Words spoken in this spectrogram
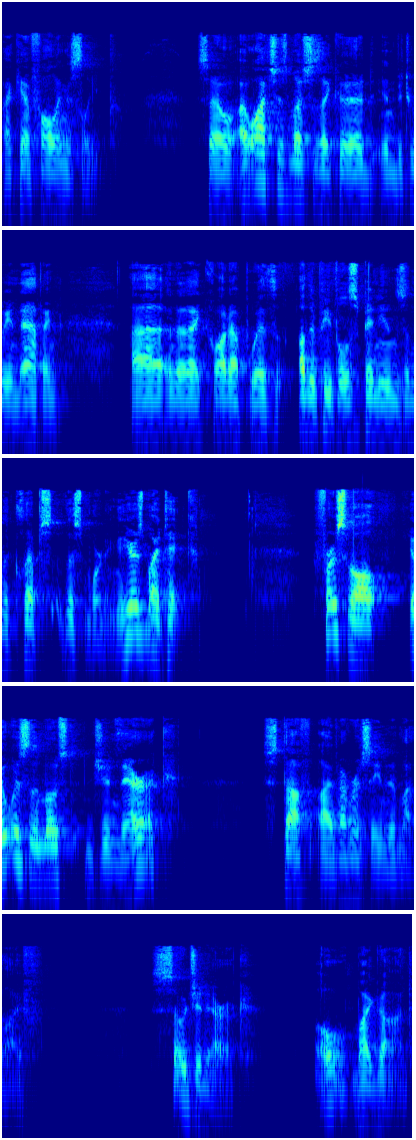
I kept falling asleep. So I watched as much as I could in between napping, uh, and then I caught up with other people's opinions in the clips this morning. here's my take. First of all, it was the most generic stuff I've ever seen in my life. So generic. Oh my God.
